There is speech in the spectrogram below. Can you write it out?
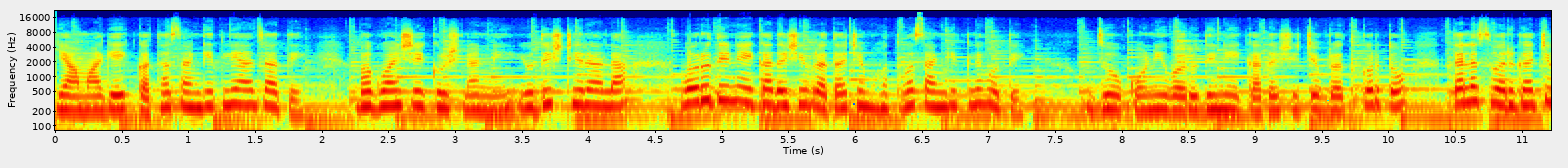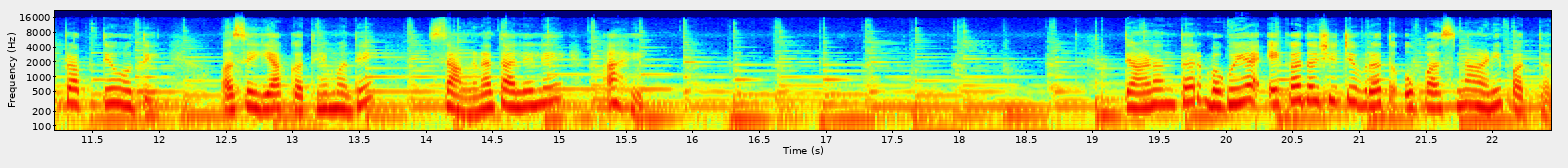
यामागे एक कथा सांगितली जाते. भगवान श्रीकृष्णांनी युधिष्ठिराला वरुदिनी एकादशी व्रताचे महत्त्व सांगितले होते. जो कोणी वरुदिनी एकादशीचे व्रत करतो त्याला स्वर्गाची प्राप्ती होते असे या कथेमध्ये सांगण्यात आलेले आहे. त्यानंतर बघूया एकादशीचे व्रत उपासना आणि पद्धत.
